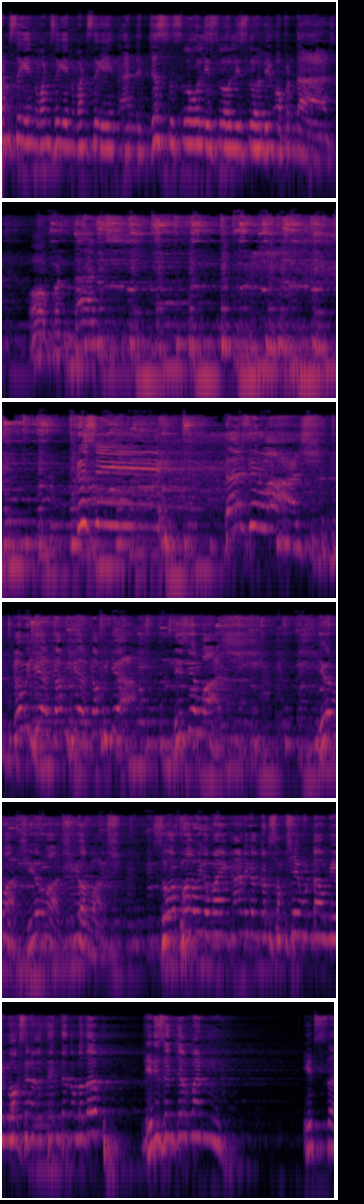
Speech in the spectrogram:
once again, once again, once again, and just slowly, slowly, slowly open that. Open that. Chrissy! That's your watch. Come here, come here, come here. This is your watch. Your watch, your watch, your watch. സ്വാഭാവികമായി കാണികൾക്ക് ഒരു സംശയം ഉണ്ടാവും ഈ ബോക്സിനകത്ത് എന്തെന്നുള്ളത് ladies and gentlemen it's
